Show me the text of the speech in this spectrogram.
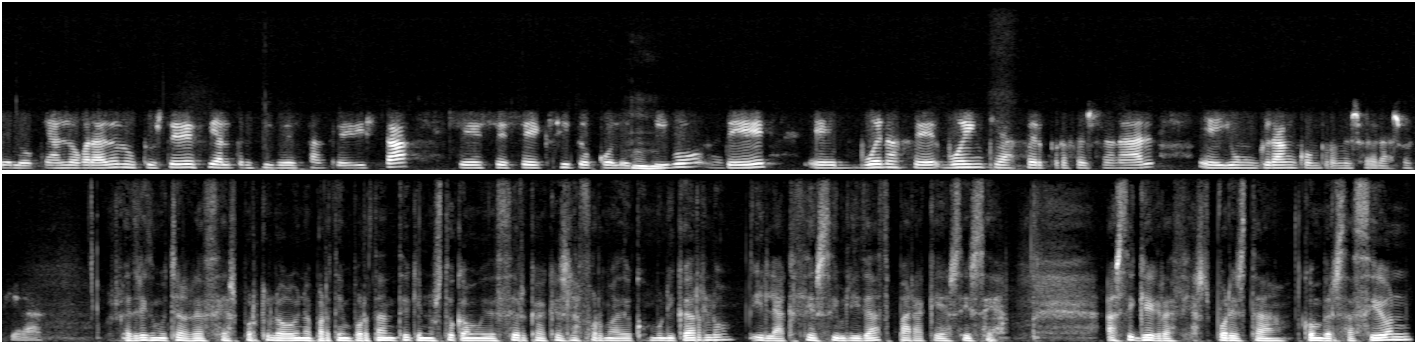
de lo que han logrado, lo que usted decía al principio de esta entrevista, que es ese éxito colectivo de buen, hacer, buen quehacer profesional y un gran compromiso de la sociedad. Pues Beatriz, muchas gracias, porque luego hay una parte importante que nos toca muy de cerca, que es la forma de comunicarlo y la accesibilidad para que así sea. Así que gracias por esta conversación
